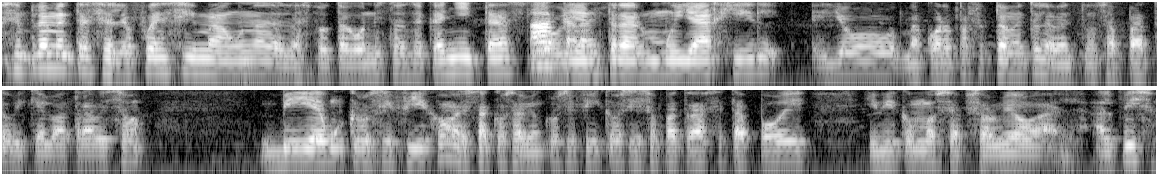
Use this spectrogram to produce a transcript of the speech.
simplemente se le fue encima a una de las protagonistas de Cañitas, Ah, lo vi caray. entrar muy ágil, y yo me acuerdo perfectamente, le aventé un zapato, vi que lo atravesó, vi un crucifijo, esta cosa vio un crucifijo, se hizo para atrás, se tapó y, y vi cómo se absorbió al, al piso.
